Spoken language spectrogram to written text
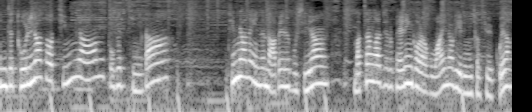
이제 돌려서 뒷면 보겠습니다. 뒷면에 있는 라벨을 보시면 마찬가지로 베링거라고 와이너리 이름이 적혀 있고요.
